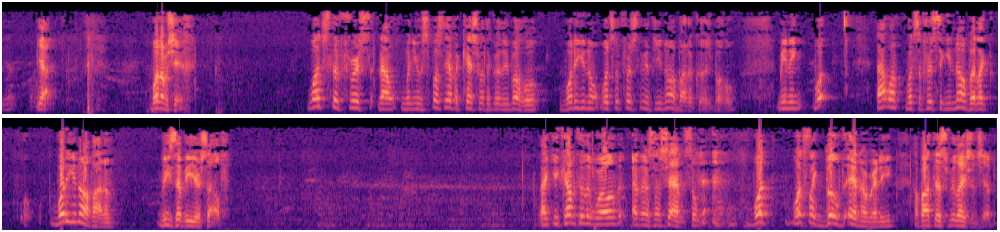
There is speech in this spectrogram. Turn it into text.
Yeah. Yeah. בוא נמשיך. What's the first, now, when you're supposed to have a kesh with a Kodesh Baruch Hu, what do you know, what's the first thing that you know about a Kodesh Baruch Hu? Meaning, what, not what, what's the first thing you know, but like, what do you know about him vis-a-vis yourself? Like you come to the world and there's Hashem, so what, what's like built in already about this relationship?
